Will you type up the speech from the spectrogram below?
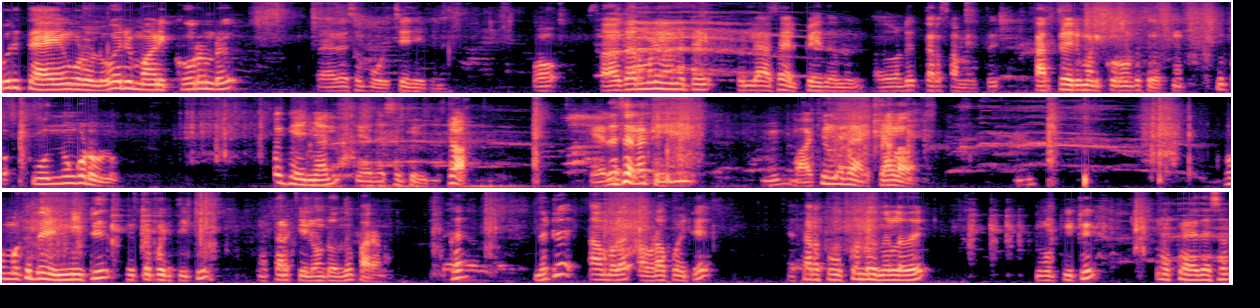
ഒരു തേങ്ങ കൂടെ ഉള്ളൂ. ഒരു മണിക്കൂറുണ്ട് ഏകദേശം പൊളിച്ച് കഴിഞ്ഞിരിക്കുന്നത് അപ്പോൾ സാധാരണ വന്നിട്ട് ഉല്ലാസം ലാസം ഹെൽപ്പ് ചെയ്ത് തന്നു അതുകൊണ്ട് ഇത്ര സമയത്ത് കറക്റ്റ് ഒരു മണിക്കൂർ കൊണ്ട് തീർക്കും ഇപ്പം ഒന്നും കൂടെ ഉള്ളൂ. കഴിഞ്ഞാൽ ഏകദേശം കഴിഞ്ഞു കേട്ടോ ഏകദേശം അല്ല കഴിഞ്ഞു. ബാക്കിയുള്ള അരക്കാനുള്ളതാണ് അപ്പം നമുക്കിത് എണ്ണിട്ട് തിട്ടപ്പെടുത്തിയിട്ട് എത്ര കിലോ ഉണ്ടെന്ന് പറയണം. എന്നിട്ട് നമ്മൾ അവിടെ പോയിട്ട് എത്ര തൂക്കുണ്ട് എന്നുള്ളത് നോക്കിയിട്ട് നമുക്ക് ഏകദേശം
